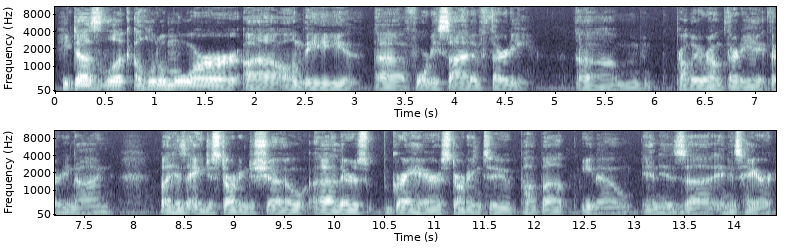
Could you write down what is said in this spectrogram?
he does look a little more uh, on the uh, 40 side of 30, um, probably around 38, 39, but his age is starting to show. Uh, there's gray hair starting to pop up, you know, in his uh, in his hair.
